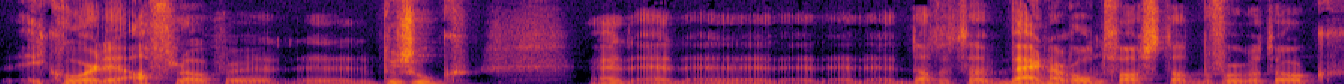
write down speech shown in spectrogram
ik hoorde afgelopen bezoek dat het bijna rond was dat bijvoorbeeld ook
